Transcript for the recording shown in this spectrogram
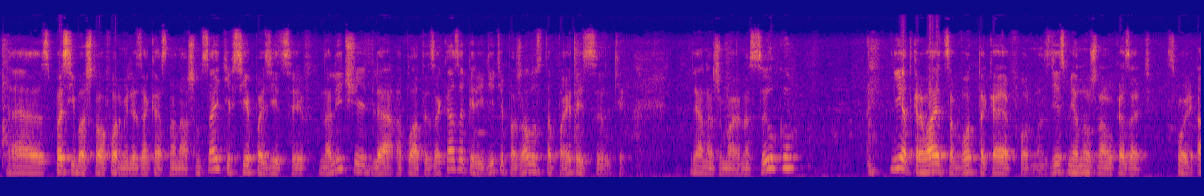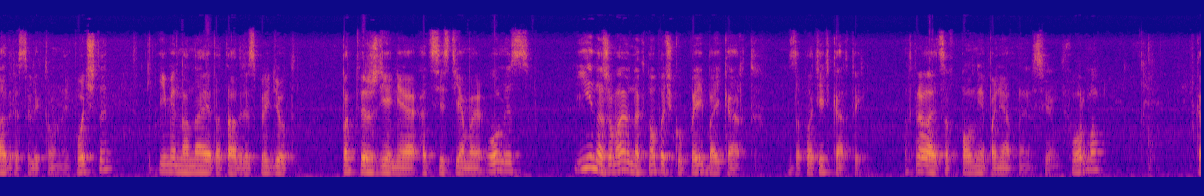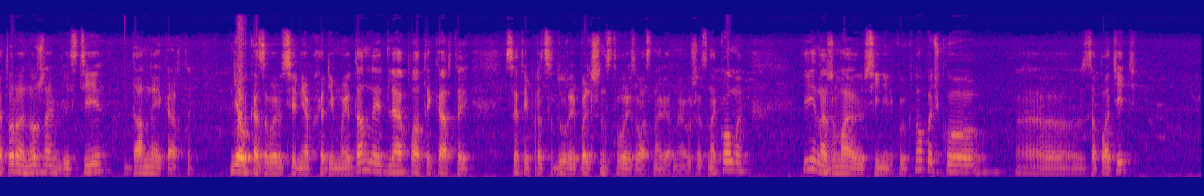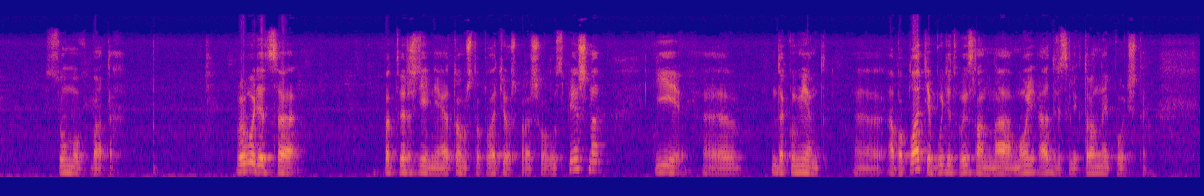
Э, спасибо, что оформили заказ на нашем сайте. Все позиции в наличии для оплаты заказа перейдите, пожалуйста, по этой ссылке. Я нажимаю на ссылку и открывается вот такая форма. Здесь мне нужно указать свой адрес электронной почты. Именно на этот адрес придет подтверждение от системы OMIS. И нажимаю на кнопочку Pay by Card. Заплатить картой. Открывается вполне понятная всем форма, в которую нужно ввести данные карты. Я указываю все необходимые данные для оплаты картой. С этой процедурой большинство из вас, наверное, уже знакомы. И нажимаю синенькую кнопочку э, «Заплатить сумму в батах». Выводится подтверждение о том, что платеж прошел успешно. И э, документ Э, об оплате будет выслан на мой адрес электронной почты.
